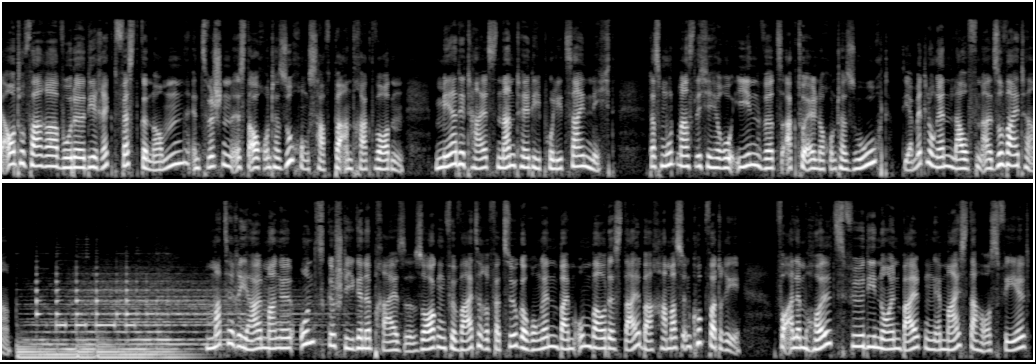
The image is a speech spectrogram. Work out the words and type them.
Der Autofahrer wurde direkt festgenommen. Inzwischen ist auch Untersuchungshaft beantragt worden. Mehr Details nannte die Polizei nicht. Das mutmaßliche Heroin wird aktuell noch untersucht. Die Ermittlungen laufen also weiter. Materialmangel und gestiegene Preise sorgen für weitere Verzögerungen beim Umbau des Dalbach-Hammers in Kupferdreh. Vor allem Holz für die neuen Balken im Meisterhaus fehlt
